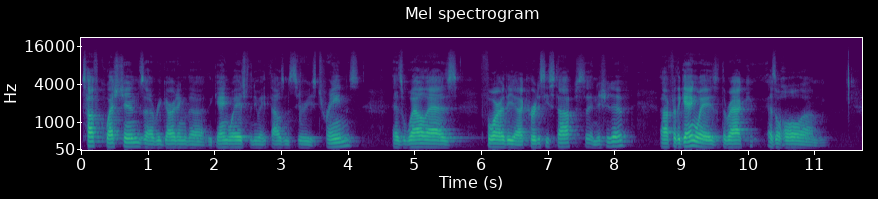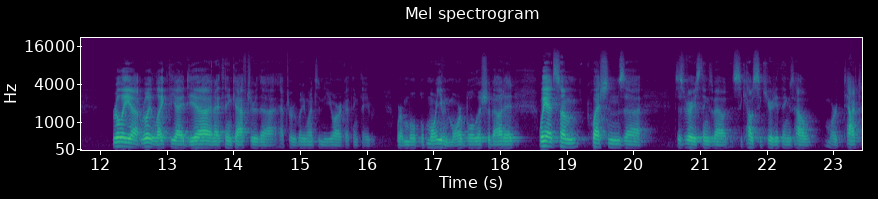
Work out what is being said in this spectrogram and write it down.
tough questions uh, regarding the, the gangways for the new 8000 series trains, as well as for the uh, courtesy stops initiative. Uh, for the gangways, the RAC as a whole um, really, uh, really liked the idea, and I think after the after everybody went to New York, I think they were more, more even more bullish about it. We had some questions, uh, just various things about how security things, how more tact,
